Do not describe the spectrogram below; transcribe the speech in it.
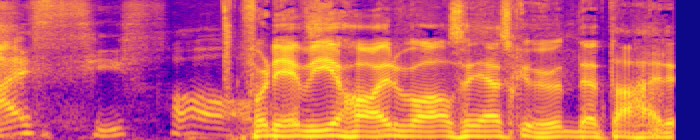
Nei, fy faen. For det vi har var, altså jeg skulle dette her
